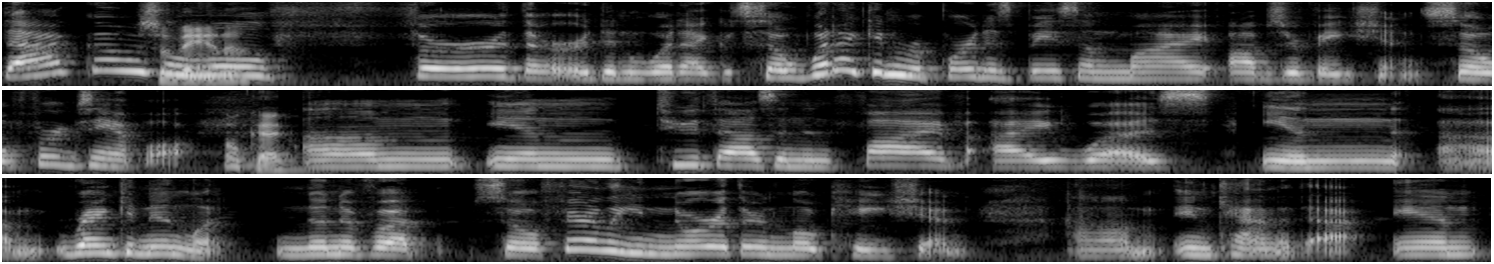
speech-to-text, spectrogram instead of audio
That goes Savannah? a little further than what I so what I can report is based on my observation. So, for example, okay, um, in 2005, I was in um, Rankin Inlet, Nunavut, so fairly northern location um, in Canada, and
